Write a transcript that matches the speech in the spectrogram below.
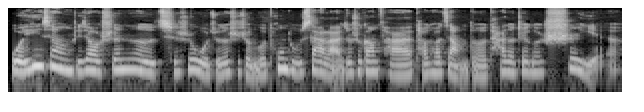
我印象比较深的，其实我觉得是整个通读下来，就是刚才淘淘讲的他的这个视野。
